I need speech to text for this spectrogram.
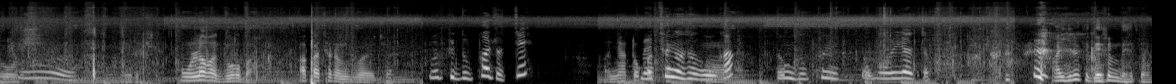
오, 음, 이렇게 올라가 누워봐 아까처럼 누워야지 왜 이렇게 높아졌지? 아니야 똑같아 매트 넣어서 그런가? 어. 너무 높은, 너무 올려줘. 아 이렇게 내리면 되죠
